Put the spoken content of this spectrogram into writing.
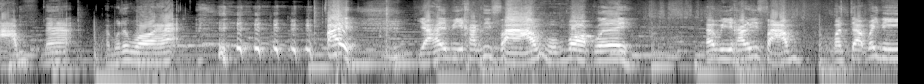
ามนะฮะทำมือวอลฮะไป อย่าให้มีครั้งที่สามผมบอกเลย ถ้ามีครั้งที่สามมันจะไม่ดี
